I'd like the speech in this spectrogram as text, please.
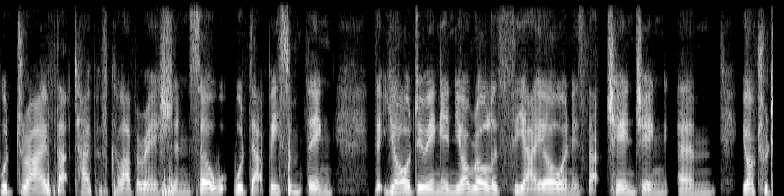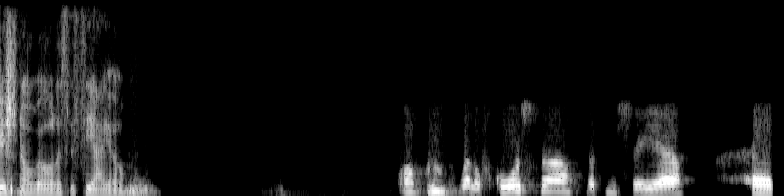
would drive that type of collaboration? So would that be something that you're doing in your role as CIO, and is that changing um, your traditional role as the CIO? Um, well, of course, uh, let me say uh, a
